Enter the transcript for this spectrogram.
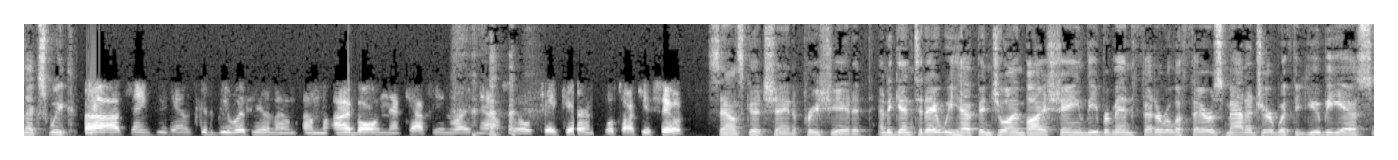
next week. Uh, thank you, Dan. It's good to be with you, and I'm, I'm eyeballing that caffeine right now. So take care, and we'll talk to you soon. Sounds good, Shane. Appreciate it. And again, today we have been joined by Shane Lieberman, Federal Affairs Manager with the UBS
